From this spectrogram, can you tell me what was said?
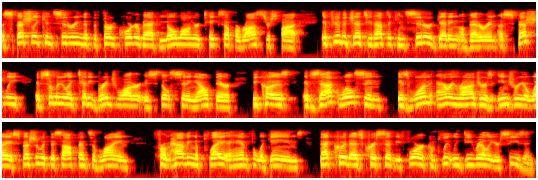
especially considering that the third quarterback no longer takes up a roster spot, if you're the Jets, you'd have to consider getting a veteran, especially if somebody like Teddy Bridgewater is still sitting out there. Because if Zach Wilson is one Aaron Rodgers injury away, especially with this offensive line, from having to play a handful of games, that could, as Chris said before, completely derail your season.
